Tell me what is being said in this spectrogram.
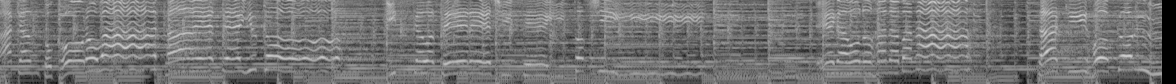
あかんところは変えてゆこう。いつかは精霊して愛しい。笑顔の花々咲き誇る。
